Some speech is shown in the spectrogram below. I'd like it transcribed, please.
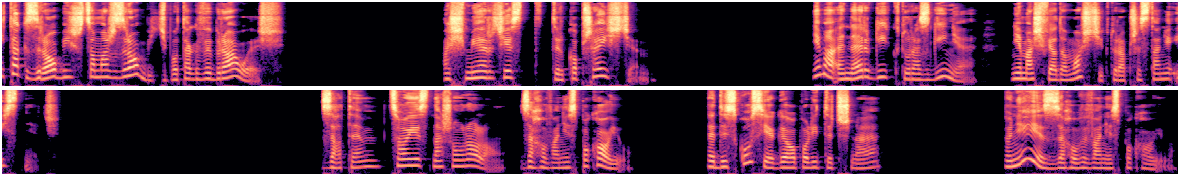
I tak zrobisz, co masz zrobić, bo tak wybrałeś. A śmierć jest tylko przejściem. Nie ma energii, która zginie, nie ma świadomości, która przestanie istnieć. Zatem, co jest naszą rolą? Zachowanie spokoju. te dyskusje geopolityczne to nie jest zachowywanie spokoju.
